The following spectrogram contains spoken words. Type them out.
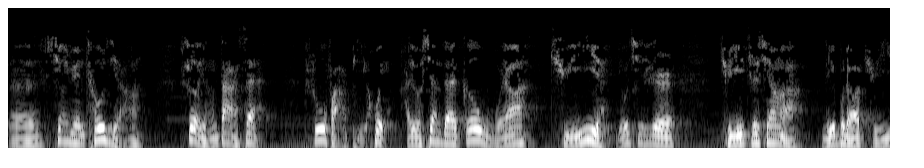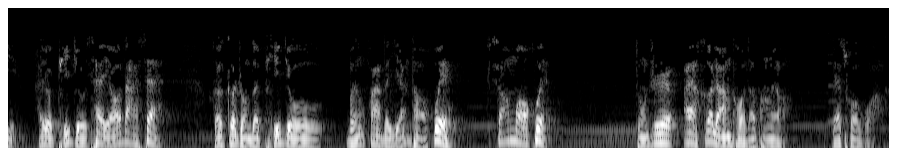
呃幸运抽奖、摄影大赛、书法笔会，还有现代歌舞呀、曲艺，尤其是曲艺之乡啊，离不了曲艺。还有啤酒菜肴大赛和各种的啤酒文化的研讨会、商贸会。总之，爱喝两口的朋友别错过了。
